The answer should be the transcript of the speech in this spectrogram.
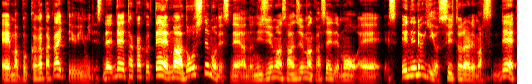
えまあ、物価が高いっていう意味ですね。で、高くて、まあ、どうしてもですね、あの20万、30万稼いでも、えエネルギーを吸い取られます。で、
